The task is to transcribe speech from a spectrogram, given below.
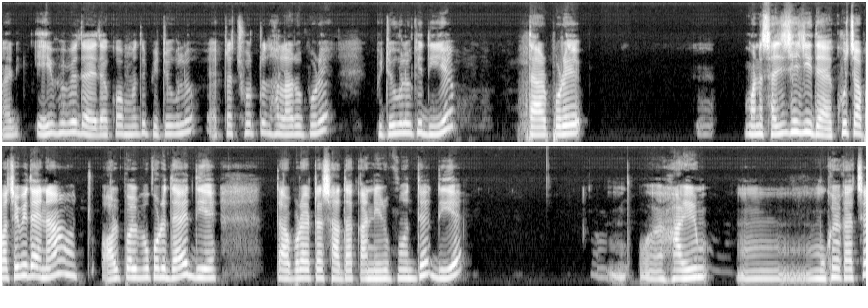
আর এইভাবে দেয়, দেখো আমাদের পিঠেগুলো, একটা ছোট্ট থালার উপরে পিঠেগুলোকে দিয়ে তারপরে মানে সাজিয়ে সাজিয়ে দেয়, খুব চাপাচাপি দেয় না, অল্প অল্প করে দেয়, দিয়ে তারপরে একটা সাদা কানির মধ্যে দিয়ে হাঁড়ির মুখের কাছে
